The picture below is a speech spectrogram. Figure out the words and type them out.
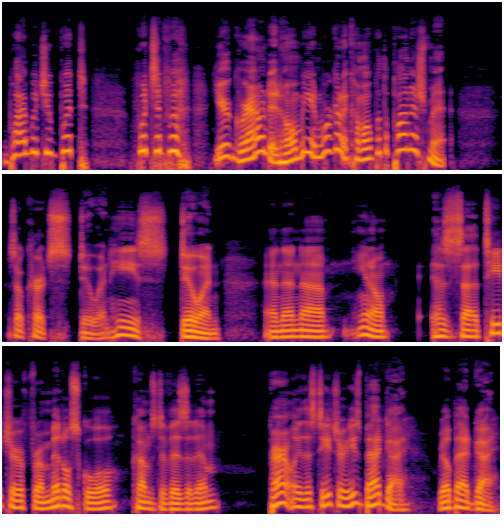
Why would you put?" What's up? You're grounded, homie, and we're gonna come up with a punishment. So Kurt's stewing. He's stewing, and then uh, you know his uh, teacher from middle school comes to visit him. Apparently, this teacher he's bad guy, real bad guy,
